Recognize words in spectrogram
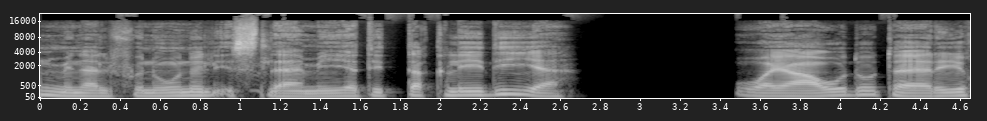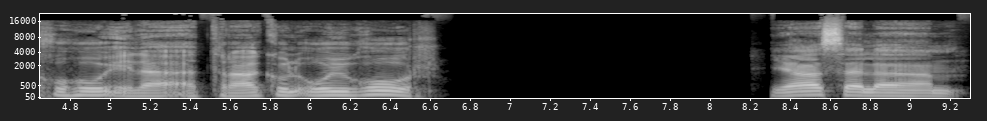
من الفنون الإسلامية التقليدية ويعود تاريخه إلى أتراك الأويغور. يا سلام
